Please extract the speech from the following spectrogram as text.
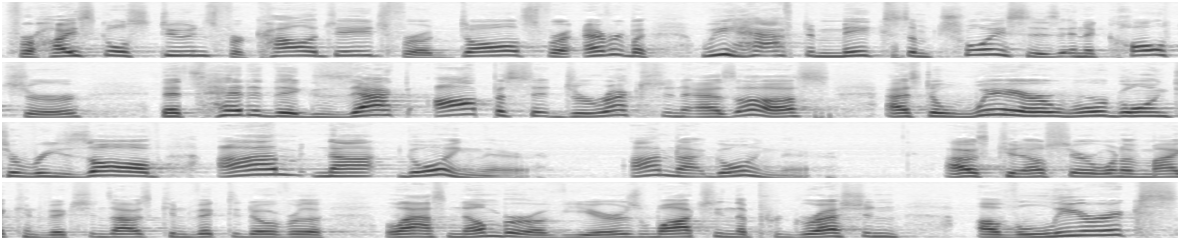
For high school students, for college age, for adults, for everybody, we have to make some choices in a culture that's headed the exact opposite direction as us as to where we're going to resolve. I'm not going there. I'm not going there. I was, I'll share one of my convictions. I was convicted over the last number of years watching the progression of lyrics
